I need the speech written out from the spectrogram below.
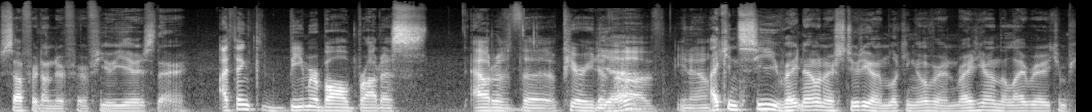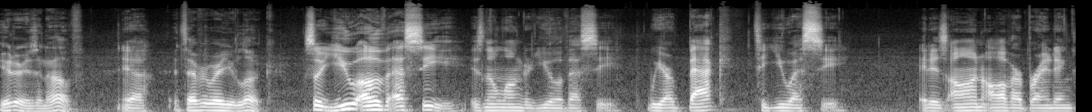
suffered under for a few years there. I think Beamer Ball brought us out of the period of Yeah. of, you know? I can see right now in our studio. I'm looking over, and right here on the library computer is an of. yeah. It's everywhere you look. So U of SC is no longer U of SC. We are back to USC. It is on all of our branding.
